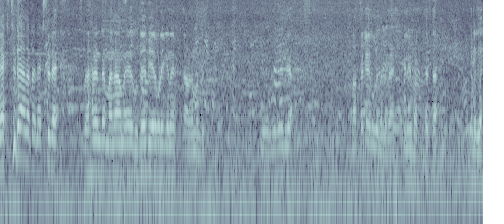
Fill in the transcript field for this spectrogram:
നെക്സ്റ്റ് ഡേ ആണ് കേട്ടോ നെക്സ്റ്റ് ഡേ ബഹ്റിന്റെ മനാമയെ ഉദയബിയയിൽ കൂടി ഇങ്ങനെ കറങ്ങുന്നുണ്ട്. ഉദേബിയ ബത്തക്ക കൊടുക്കുന്നുണ്ട്. ബാക്കിൽ ബത്തക്ക. കണ്ടില്ലേ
